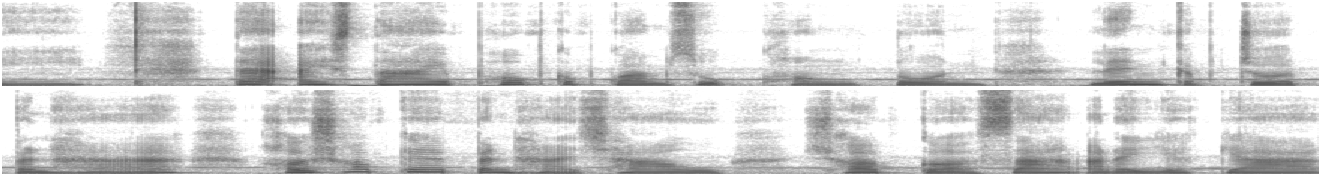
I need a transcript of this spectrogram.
นี้ แต่ไอสไตน์พบกับความสุขของตน เล่นกับโจทย์ปัญหา เขาชอบแก้ปัญหาชาวชอบก่อสร้างอะไรยาก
